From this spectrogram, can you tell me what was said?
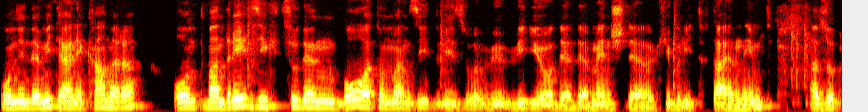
und in der Mitte eine Kamera und man dreht sich zu dem Board und man sieht wie so wie Video der, der Mensch, der Hybrid teilnimmt. Also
